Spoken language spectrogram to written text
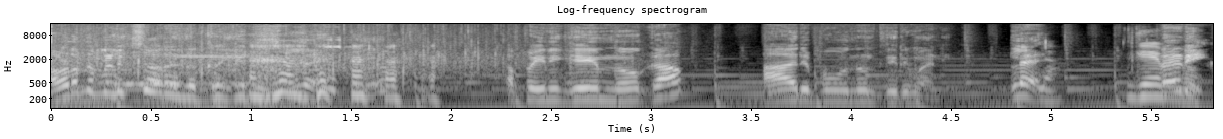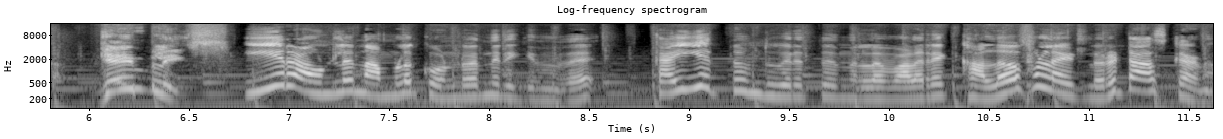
അവിടെ നിന്ന് വിളിച്ചു പറയുന്നു ക്രിക്കറ്റ് അപ്പൊ ഇനി ഗെയിം നോക്കാം. ആര് പോകുന്നു തീരുമാനിക്കാം. അല്ലേ? ഗെയിം പ്ലീസ് ഈ റൗണ്ടിൽ നമ്മൾ കൊണ്ടുവന്നിരിക്കുന്നത് കൈയെത്തും ദൂരത്ത് എന്നുള്ള വളരെ കളർഫുൾ ആയിട്ടുള്ള ഒരു ടാസ്ക് ആണ്.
